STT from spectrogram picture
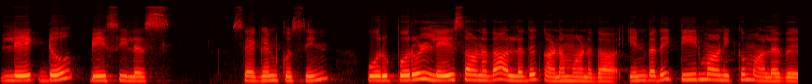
லேக்டோ பேசிலஸ் செகண்ட் கொஸ்டின் ஒரு பொருள் லேசானதா அல்லது கனமானதா என்பதை தீர்மானிக்கும் அளவு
